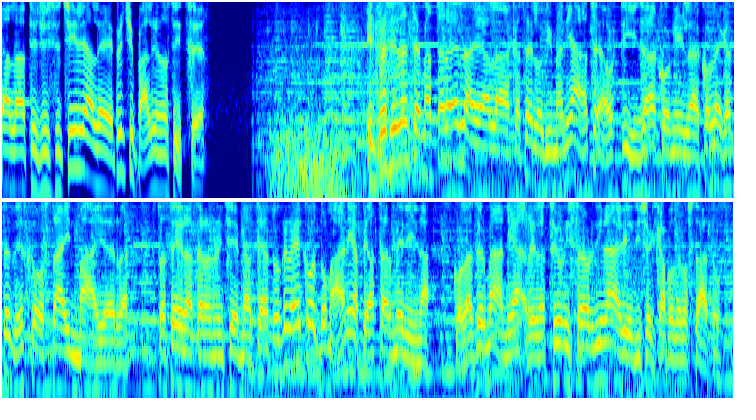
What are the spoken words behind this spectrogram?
alla TG Sicilia, le principali notizie. Il presidente Mattarella è al castello di Maniace a Ortisa con il collega tedesco Steinmeier. Stasera saranno insieme al Teatro Greco, domani a Piazza Armerina. Con la Germania relazioni straordinarie, dice il capo dello Stato.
